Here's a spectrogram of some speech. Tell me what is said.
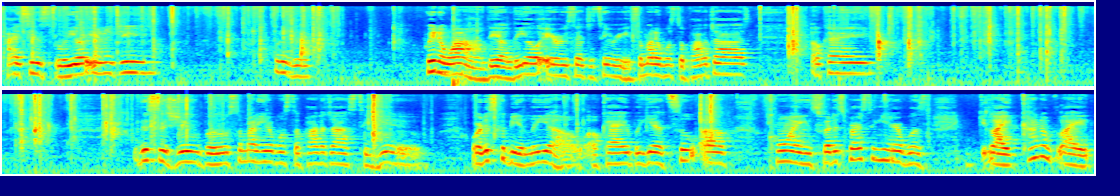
Pisces, Leo energy. What is this? Queen of Wands. Yeah, Leo, Aries, Sagittarius. Somebody wants to apologize. Okay. This is you, boo. Somebody here wants to apologize to you or this could be a Leo, okay? But yeah, two of coins for this person here was like kind of like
